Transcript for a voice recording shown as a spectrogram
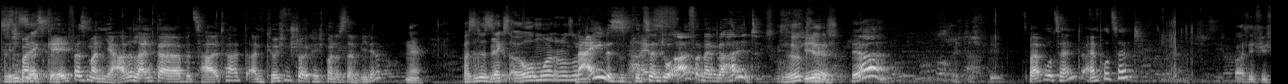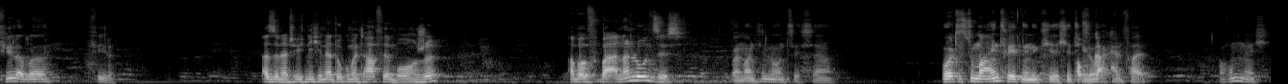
Das man das Geld, was man jahrelang da bezahlt hat, an Kirchensteuer, kriegt man das dann wieder? Nee. was sind das, 6 Euro im Monat oder so? Nein, das ist prozentual von deinem Gehalt. Wirklich? Viel. Ja. Richtig viel. 2%? 1%? Weiß nicht wie viel, aber viel. Also natürlich nicht in der Dokumentarfilmbranche. Aber bei anderen lohnt es sich. Bei manchen lohnt sich ja. Wolltest du mal eintreten in die Kirche, Auf Tilo? gar keinen Fall. Warum nicht?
